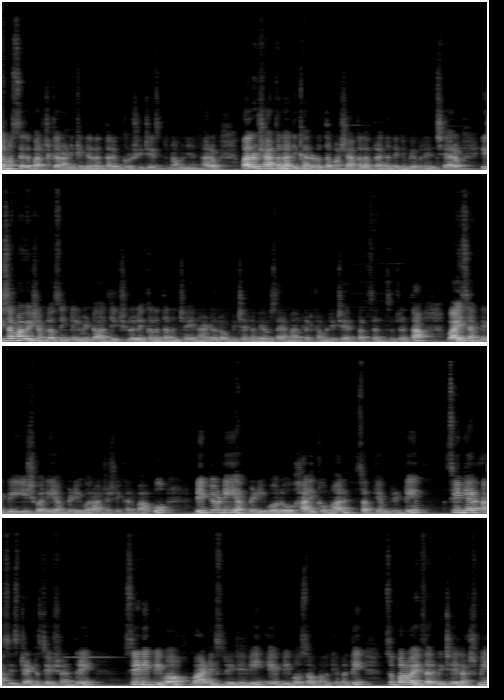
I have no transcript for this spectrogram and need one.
సమస్యల పరిష్కారానికి నిరంతరం కృషి చేస్తున్నామని అన్నారు. పలు శాఖల అధికారులు తమ శాఖల ప్రగతిని వివరించారు. ఈ సమావేశంలో సింగిల్ విండో అధ్యక్షులు లెక్కల ధనంజయ నాయుడు రొంపిచెర్ల వ్యవసాయ market committee chairperson Sujatha vice MPP Eswari MPDO Rajasekhar Babu deputy ఎంపీడీఓలు Harikumar Satyam Reddy senior assistant Seshadri CDPO Vani Sridevi APO Soubhagyavathi supervisor Vijayalakshmi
